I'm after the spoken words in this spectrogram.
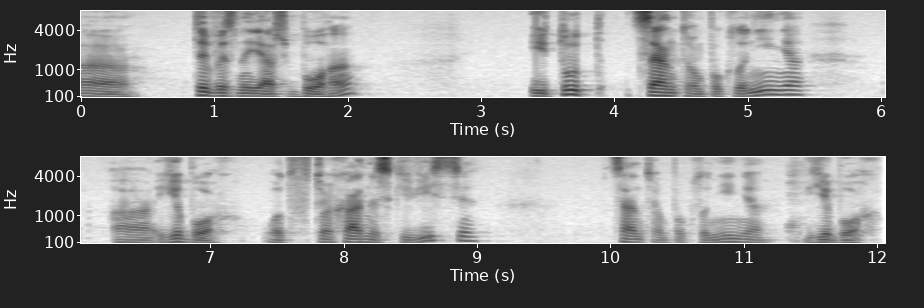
е, ти визнаєш Бога, і тут центром поклоніння є Бог. От в Трохангельській вісті центром поклоніння є Бог.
